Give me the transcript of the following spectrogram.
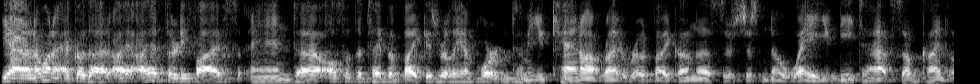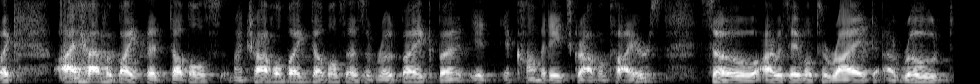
Yeah, and I want to echo that. I, I had 35s, and uh, also the type of bike is really important. I mean, you cannot ride a road bike on this. There's just no way. You need to have some kind. Like, I have a bike that doubles. My travel bike doubles as a road bike, but it accommodates gravel tires. So I was able to ride a road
